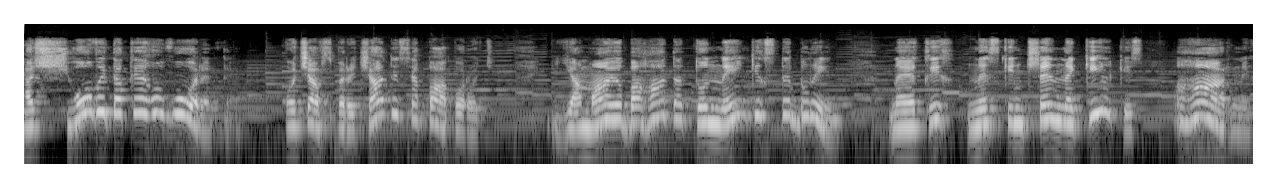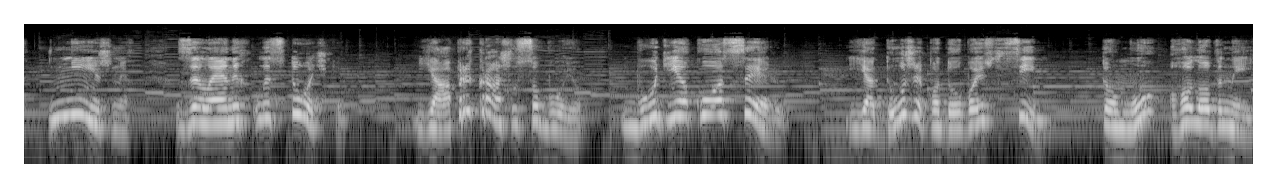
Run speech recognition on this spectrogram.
А що ви таке говорите? Почав сперечатися папороть. Я маю багато тоненьких стеблин, на яких нескінченна кількість гарних, ніжних, зелених листочків. Я прикрашу собою будь-яку оселю. Я дуже подобаюсь всім, тому головний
